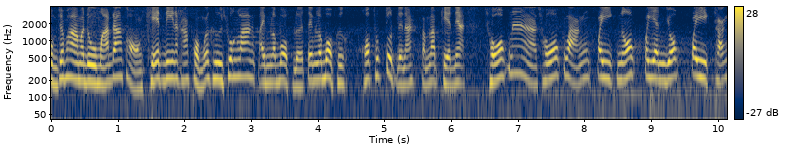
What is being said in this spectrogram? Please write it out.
ผมจะพามาดูมาด้า2เคสนี้นะครับผมก็คือช่วงล่างเต็มระบบเลยเต็มระบบคือครบทุกจุดเลยนะสำหรับเคสเนี้ยโชคหน้าโชคหลัง ปีกนก เปลี่ยนยกปีกทั้ง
